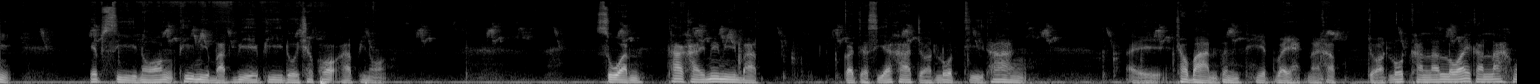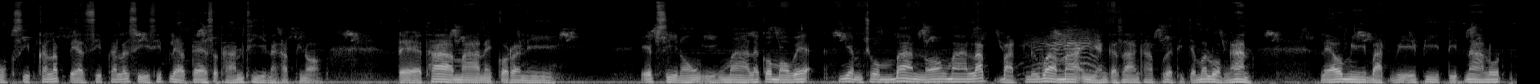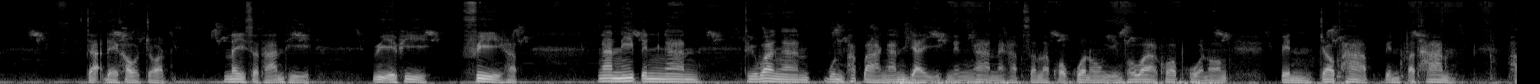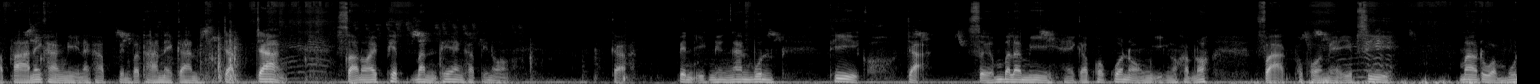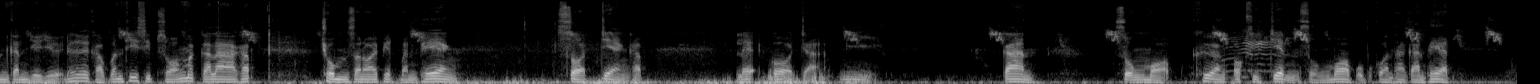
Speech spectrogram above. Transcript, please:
FC น้องที่มีบัตร VIP โดยเฉพาะครับพี่น้อง ส่วนถ้าใครไม่มีบัตรก็จะเสียค่าจอดรถที่ทาง ไอ้ชาวบ้านเพิ่นเฮ็ดไว้นะครับ จอดรถคันละร้อยคันละ 60 คันละ 80 คันละ 40 แล้วแต่สถานที่นะครับพี่น้อง แต่ถ้ามาในกรณี FC น้องอุ๋งอิงมาแล้วก็มาแวะเยี่ยมชมบ้านน้องมารับบัตรหรือว่ามาอีกอย่างกระซางครับเพื่อที่จะมาร่วมงาน แล้วมีบัตร VIP ติดหน้ารถ จะได้เข้าจอดในสถานที่ VIP ฟรีครับ งานนี้เป็นงาน ถือว่างานบุญพระป่างานใหญ่อีกหนึ่งงานนะครับสำหรับครอบครัวน้องอุ๋งอิงเพราะว่าครอบครัวน้องเป็นเจ้าภาพเป็นประธานผาป่าในครั้งนี้นะครับ เป็นประธานในการจัดจ้างสาวน้อยเพชรบันแพงครับพี่น้องก็เป็นอีกหนึ่งงานบุญที่จะเสริมบารมีให้กับครอบครัวน้องอีกเนาะครับเนาะฝากพ่อพ่อแม่เอฟซีมารวมบุญกันเยอะๆเด้อครับ วันที่ 12 มกราครับ ชมสน้อยเพชรบันแพง สอดแจ้งครับ และก็จะมีการส่งมอบเครื่องออกซิเจน ส่งมอบอุปกรณ์ทางการแพทย์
